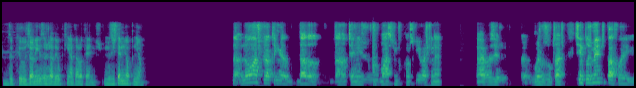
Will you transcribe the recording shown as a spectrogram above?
de que o John Isner já deu o que tinha a dar ao ténis. Mas isto é a minha opinião. Não, não acho que já tenha dado, dado ao ténis o máximo que conseguiu. Acho que ainda vai fazer bons resultados. Simplesmente, pá, foi,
